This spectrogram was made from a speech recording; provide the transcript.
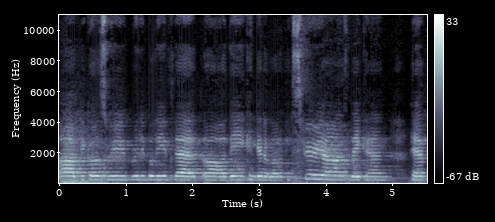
Uh, because we really believe that uh, they can get a lot of experience, they can have,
